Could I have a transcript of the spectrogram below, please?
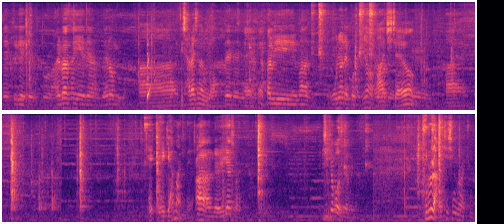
네, 그게 이제 또 알바상에 대한 매너입니다. 아, 되게 잘하시나 보다. 네네. 예. 닭갈비만 5년 했거든요. 아. 진짜요? 네. 아. 얘, 얘기하면 안 돼요. 아, 안 돼요. 얘기하시면 안 돼요. 지켜보세요, 그냥. 불을 안 켜신 것 같은데.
